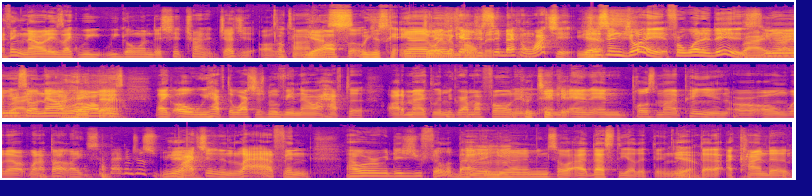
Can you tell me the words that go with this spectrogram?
I think nowadays like we we go into shit trying to judge it all the time. Yes, also, we just can't You know what I enjoy mean? We can't moment. just sit back and watch it. Yes. Just enjoy it for what it is. Right, you know what I mean? right. So now I we're hate that. always like, oh, we have to watch this movie, and now I have to automatically let me grab my phone and Critique and, and, and post my opinion or on what I, what I thought. Like sit back and just Yeah. watch it and laugh and however did you feel about it. You know what I mean? So I, that's the other thing that, Mm-hmm. Yeah. that I kind of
